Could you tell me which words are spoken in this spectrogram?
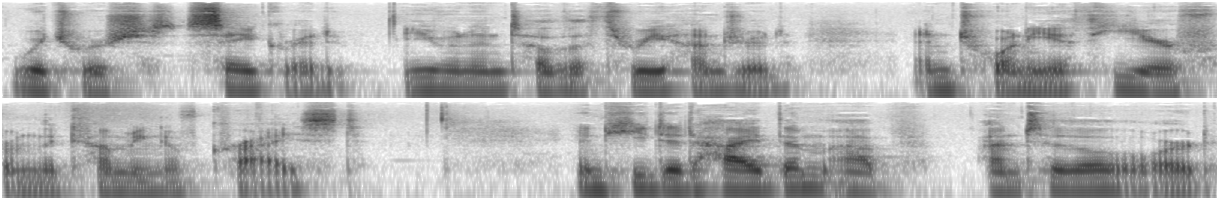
which were sacred, even until the three hundred and twentieth year from the coming of Christ. And he did hide them up unto the Lord,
